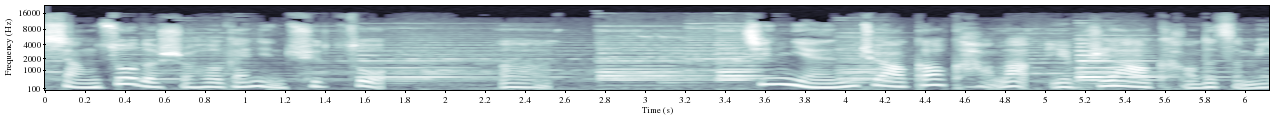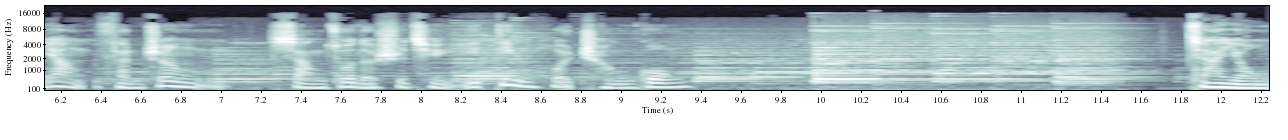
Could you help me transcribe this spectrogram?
想做的时候赶紧去做，呃。今年就要高考了，也不知道考的怎么样，反正想做的事情一定会成功，加油！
